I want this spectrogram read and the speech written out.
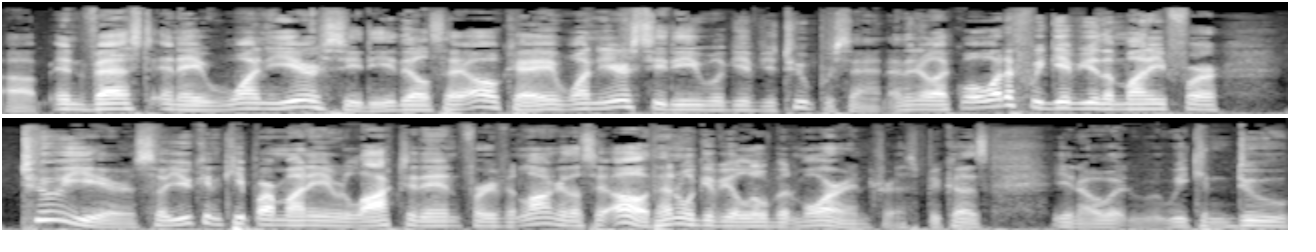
uh, invest in a one-year CD," they'll say, "Okay, one-year CD will give you two percent." And then you're like, "Well, what if we give you the money for two years, so you can keep our money locked it in for even longer. They'll say, oh, then we'll give you a little bit more interest because you know we can do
